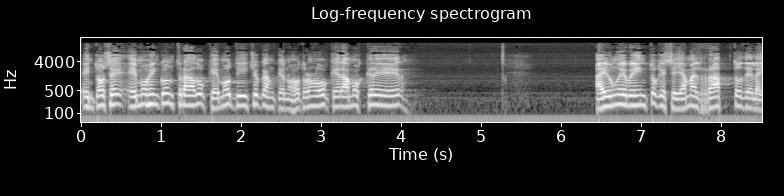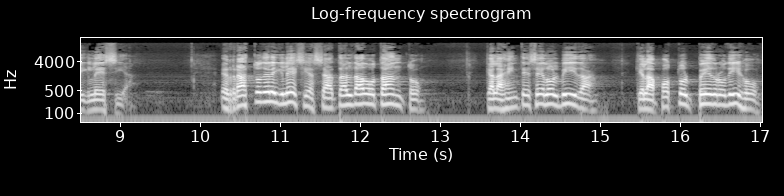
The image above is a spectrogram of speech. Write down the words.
Entonces hemos encontrado que hemos dicho que aunque nosotros no lo queramos creer, hay un evento que se llama el rapto de la iglesia. El rapto de la iglesia se ha tardado tanto que a la gente se le olvida que el apóstol Pedro dijo,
